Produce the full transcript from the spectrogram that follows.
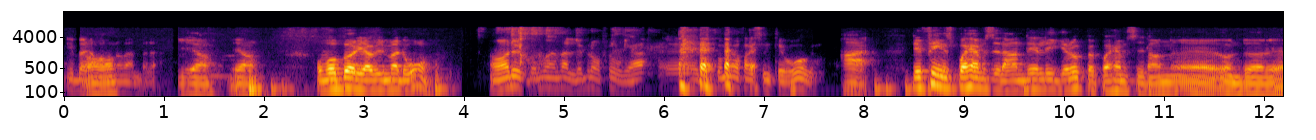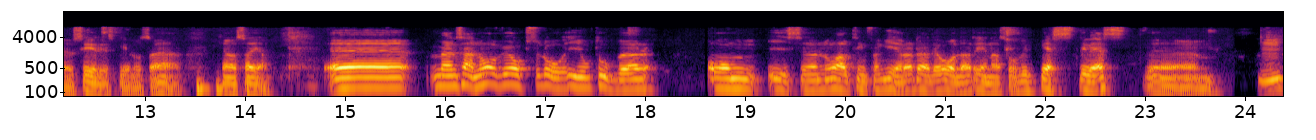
i början Ja. av november. Där. Ja, ja. Och vad börjar vi med då? Ja du, det var en väldigt bra fråga. Eh, det kommer jag faktiskt inte ihåg. Nej, det finns på hemsidan. Det ligger uppe på hemsidan eh, under seriespel och så här kan jag säga. Men sen har vi också då i oktober om isen och allting fungerar där i Arla Arena så har vi Bäst i väst. Eh, Mm.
